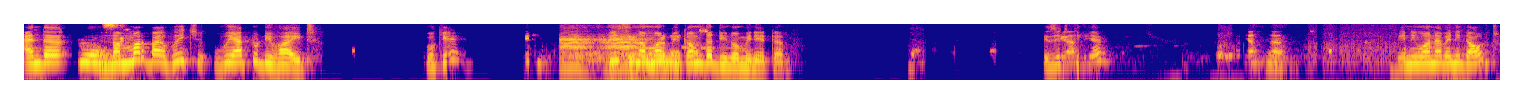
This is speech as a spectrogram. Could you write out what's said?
And the Yes. number by which we have to divide. Okay. This number Denominator. become the denominator. Is it Yeah. clear? Yes, sir. Anyone have any doubt?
